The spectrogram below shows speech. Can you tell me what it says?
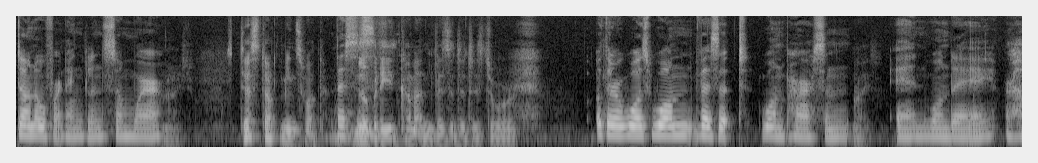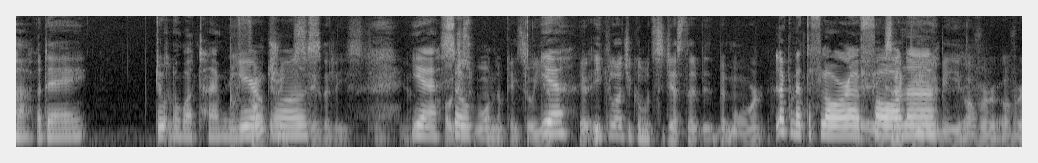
done over in England somewhere. Right. Desktop means what? This Nobody had come out and visited it, or There was one visit, one person right? in one day or half a day. Don't So know what time of the year it Perfunctory, to was. say the least. Yeah. Yeah, Oh, so just one. Okay, so yeah. yeah. Ecological would suggest that a bit more. looking at the flora, fauna, Exactly, maybe over over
